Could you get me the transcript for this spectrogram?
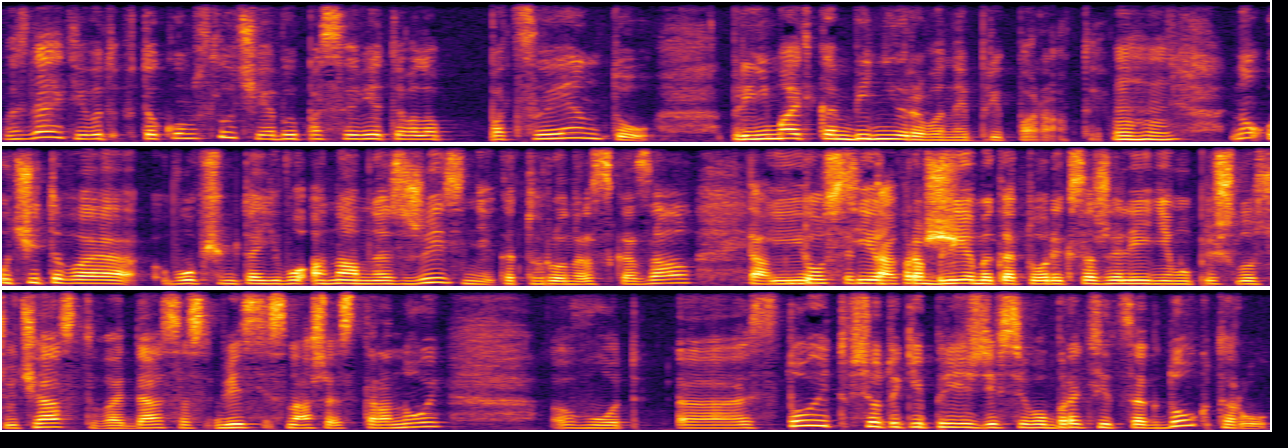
Вы знаете, вот в таком случае я бы посоветовала пациенту принимать комбинированные препараты. Ну, учитывая, в общем-то, его анамнез жизни, который он рассказал, Так, и все проблемы, которые, к сожалению, ему пришлось участвовать, да, со- вместе с нашей страной, вот, э, стоит все-таки прежде всего обратиться к доктору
